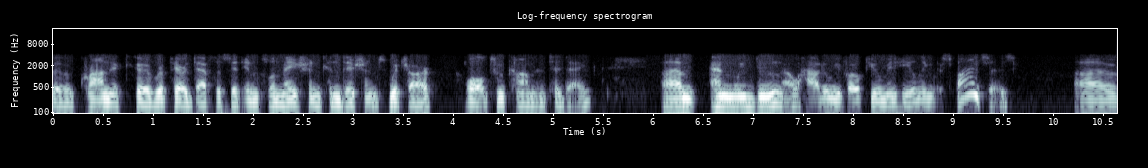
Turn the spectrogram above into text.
uh, chronic uh, repair deficit inflammation conditions, which are all too common today. Um, and we do know how to evoke human healing responses. Uh,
